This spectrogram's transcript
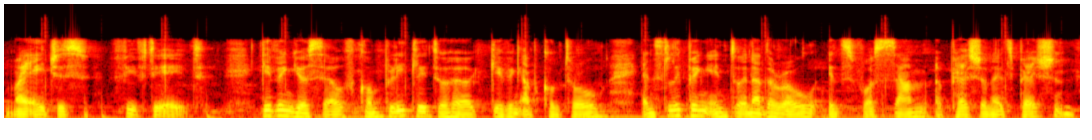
My age is 58. Giving yourself completely to her, giving up control and slipping into another role, it's for some a passionate passion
